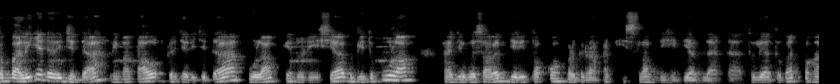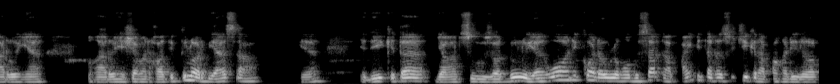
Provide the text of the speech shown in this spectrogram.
kembalinya dari Jeddah, lima tahun kerja di Jeddah, pulang ke Indonesia. Begitu pulang, Haji Salim jadi tokoh pergerakan Islam di Hindia Belanda. Tuh lihat tuh kan pengaruhnya pengaruhnya Syahman Khotib itu luar biasa. Ya, jadi kita jangan suzon dulu ya. Wah ini kok ada ulama besar ngapain di tanah suci? Kenapa nggak di dalam?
